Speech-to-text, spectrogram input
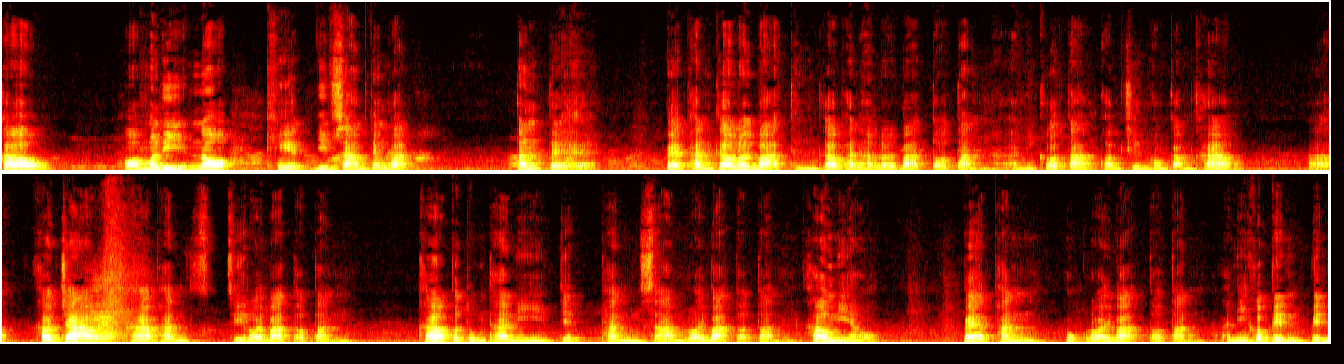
ข้าวหอมมะลินอกเขต 23 จังหวัด ตั้งแต่ 8,900 บาทถึง 9,500 บาทต่อตัน อันนี้ก็ตามความชื้นของกำข้าวข้าวเจ้า 5,400 บาทต่อตัน ข้าวปทุมธานี 7,300 บาทต่อตัน ข้าวเหนียว 8,600 บาทต่อตัน อันนี้ก็เป็นเป็น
